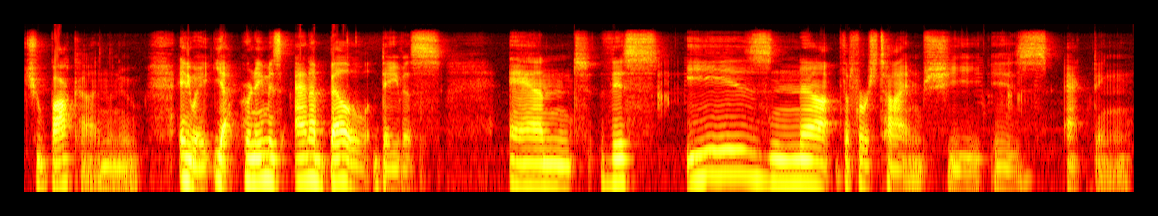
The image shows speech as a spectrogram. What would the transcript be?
Chewbacca in the new... Anyway, yeah, her name is Annabelle Davis. And this is not the first time she is acting.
